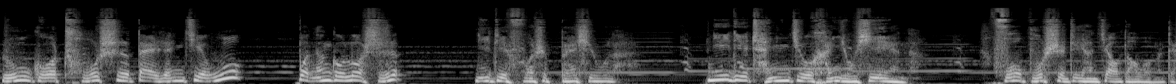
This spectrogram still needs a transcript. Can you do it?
如果处事待人接物不能够落实，你的佛是白修了。你的成就很有限呐，佛不是这样教导我们的。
